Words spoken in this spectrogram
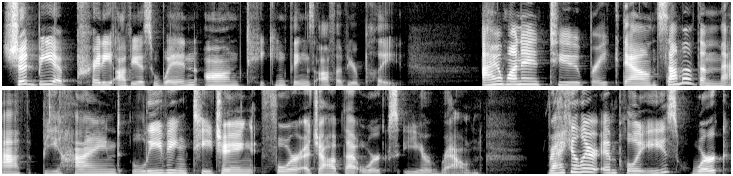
should be a pretty obvious win on taking things off of your plate. I wanted to break down some of the math behind leaving teaching for a job that works year round. Regular employees work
